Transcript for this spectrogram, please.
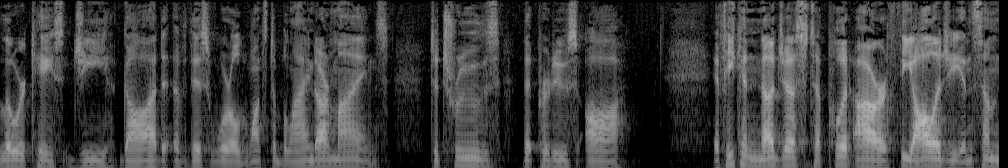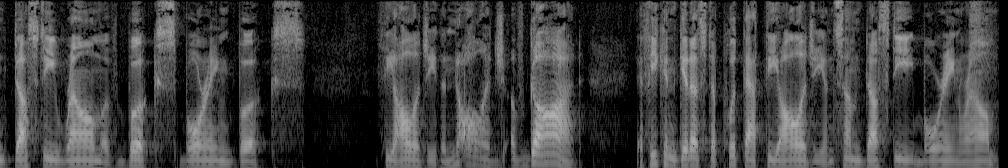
lowercase g God of this world, wants to blind our minds to truths that produce awe. If he can nudge us to put our theology in some dusty realm of books, boring books, theology, the knowledge of God, if he can get us to put that theology in some dusty, boring realm,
